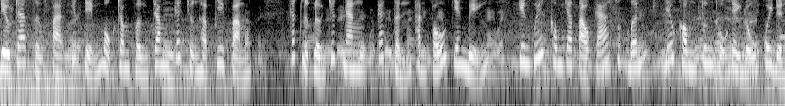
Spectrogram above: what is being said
điều tra xử phạt dứt điểm 100% các trường hợp vi phạm. Các lực lượng chức năng, các tỉnh, thành phố ven biển kiên quyết không cho tàu cá xuất bến nếu không tuân thủ đầy đủ quy định.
